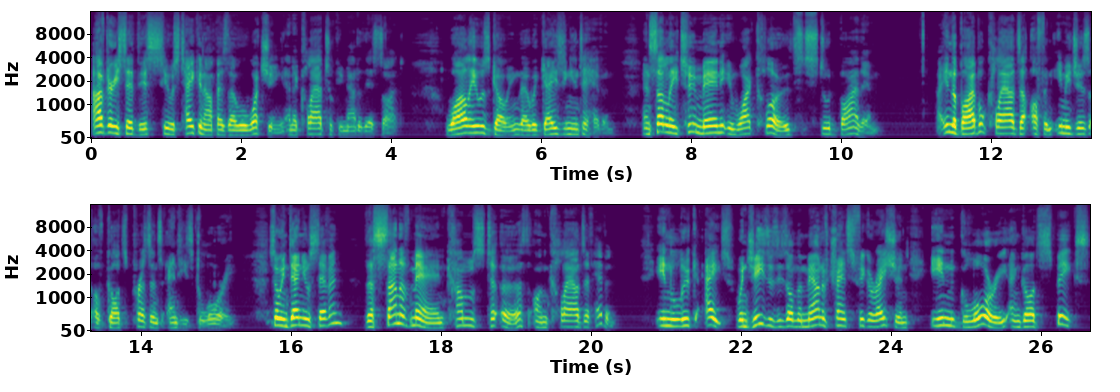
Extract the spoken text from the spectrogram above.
After he said this, he was taken up as they were watching, and a cloud took him out of their sight. While he was going, they were gazing into heaven, and suddenly two men in white clothes stood by them. In the Bible, clouds are often images of God's presence and his glory. So in Daniel 7, the Son of Man comes to earth on clouds of heaven in Luke 8 when Jesus is on the Mount of Transfiguration in glory and God speaks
